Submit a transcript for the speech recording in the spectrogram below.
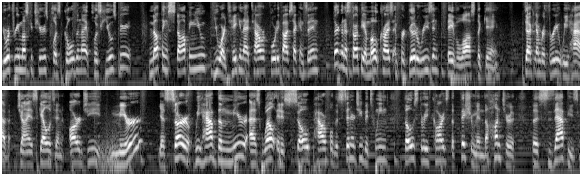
Your three Musketeers plus Golden Knight plus Heal Spirit, nothing's stopping you. You are taking that tower 45 seconds in. They're going to start the emote cries, and for good reason, they've lost the game. Deck number three, we have Giant Skeleton, RG, Mirror? Yes, sir. We have the Mirror as well. It is so powerful. The synergy between those three cards, the Fisherman, the Hunter, the Zappies,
